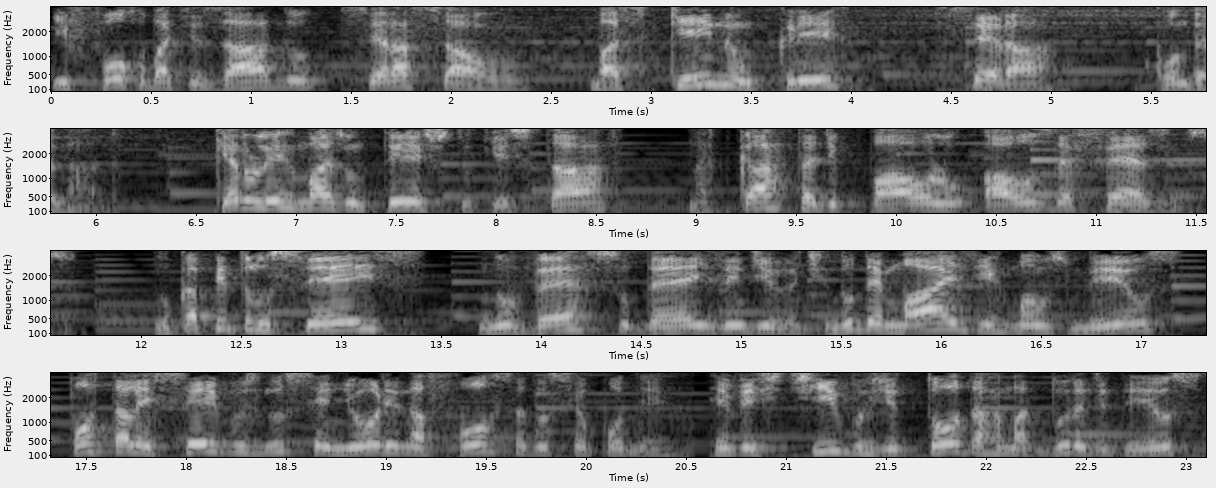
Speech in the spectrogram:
e for batizado será salvo, mas quem não crer será condenado. Quero ler mais um texto que está na carta de Paulo aos Efésios, no capítulo 6, no verso 10 em diante. No demais, irmãos meus, fortalecei-vos no Senhor e na força do seu poder. Revesti-vos de toda a armadura de Deus,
